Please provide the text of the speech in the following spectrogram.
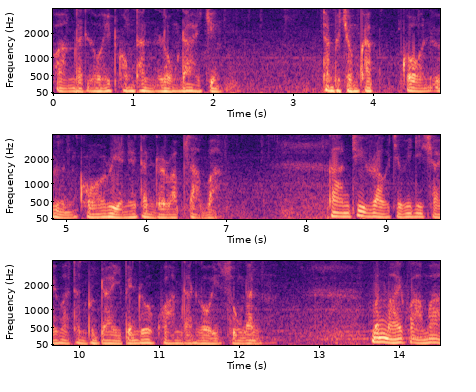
ความดันโลหิตของท่านลงได้จริง ท่านผู้ชมครับก่อนอื่นขอเรียนให้ท่านได้รับทราบว่า การที่เราจะวินิจฉัยว่าท่านผู้ใดเป็นโรคความดันโลหิตสูงนั้น มันหมายความว่า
